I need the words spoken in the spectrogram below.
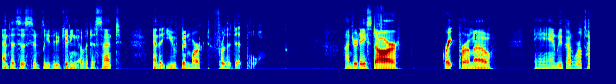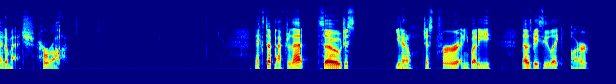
And this is simply the beginning of a descent, and that you've been marked for the Deadpool. 100 Day Star, Great promo. And we've got a world title match. Hurrah. Next up after that, so just, you know, just for anybody, that was basically like our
